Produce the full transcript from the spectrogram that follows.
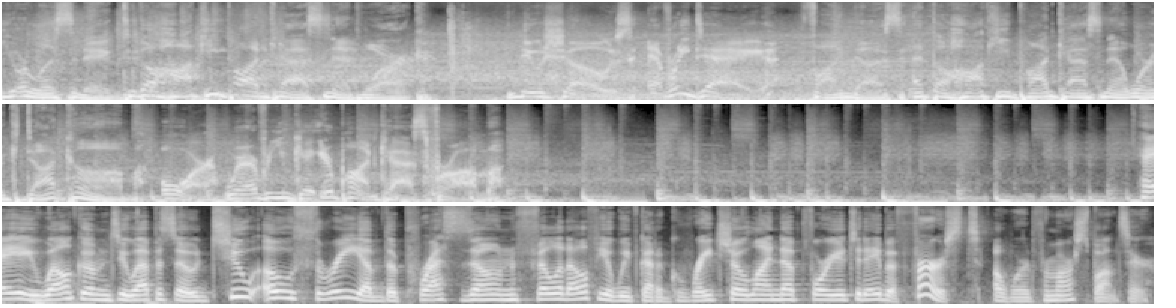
You're listening to the Hockey Podcast Network. New shows every day. Find us at thehockeypodcastnetwork.com or wherever you get your podcasts from. Hey, welcome to episode 203 of the Press Zone Philadelphia. We've got a great show lined up for you today, but first, a word from our sponsor.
